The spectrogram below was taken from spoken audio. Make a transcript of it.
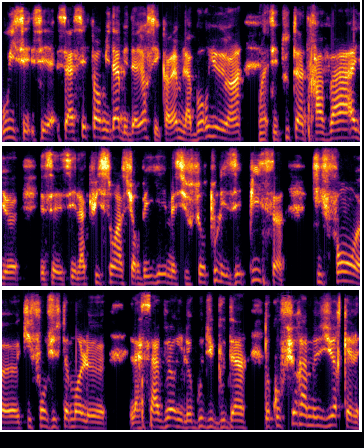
Oui, c'est- c'est c'est assez formidable et d'ailleurs c'est quand même laborieux. Hein. Ouais. C'est tout un travail, euh, c'est la cuisson à surveiller, mais c'est surtout les épices qui font, euh, qui font justement le, la saveur et le goût du boudin. Donc au fur et à mesure qu'elle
